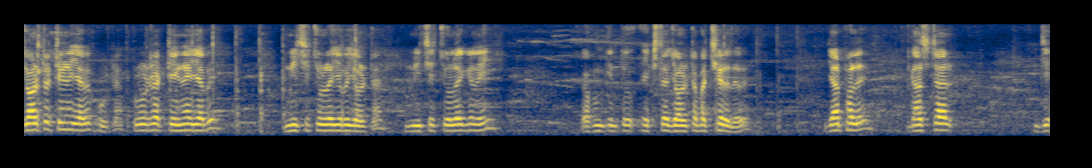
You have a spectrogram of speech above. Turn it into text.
জলটা টেনে যাবে পুরোটা। পুরোটা টেনে যাবে, নিচে চলে যাবে জলটা। নিচে চলে গেলেই তখন কিন্তু এক্সট্রা জলটা আবার ছেড়ে দেবে। যার ফলে গাছটার যে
